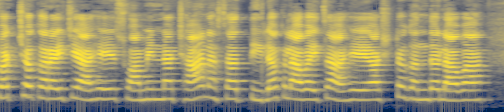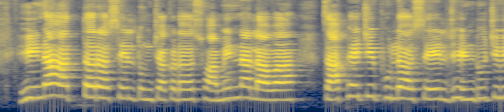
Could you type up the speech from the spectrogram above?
स्वच्छ करायची आहे. स्वामींना छान असा तिलक लावायचा आहे अष्टगंध लावा हिना अत्तर असेल तुमच्याकडं स्वामींना लावा. चाफ्याची फुलं असेल झेंडूची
